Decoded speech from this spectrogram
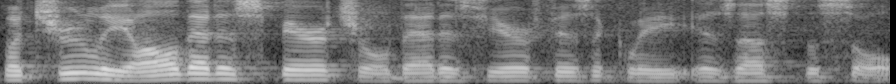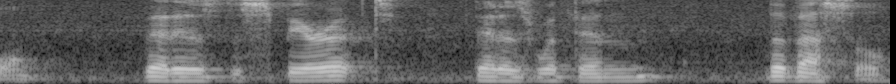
But truly, all that is spiritual, that is here physically, is us, the soul. That is the spirit that is within the vessel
